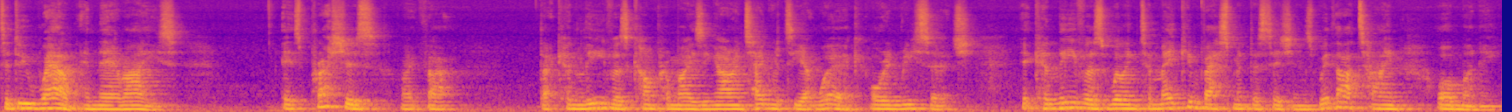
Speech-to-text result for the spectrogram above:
to do well in their eyes. It's pressures like that that can leave us compromising our integrity at work or in research. It can leave us willing to make investment decisions with our time or money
